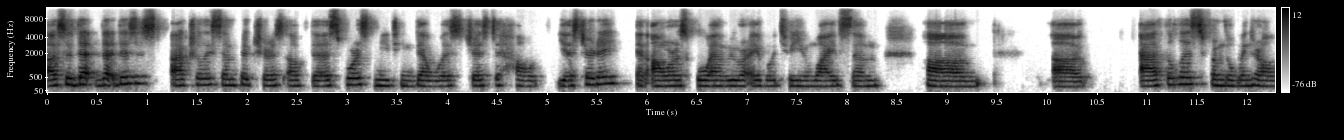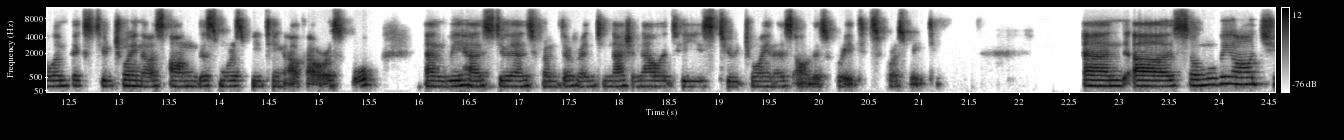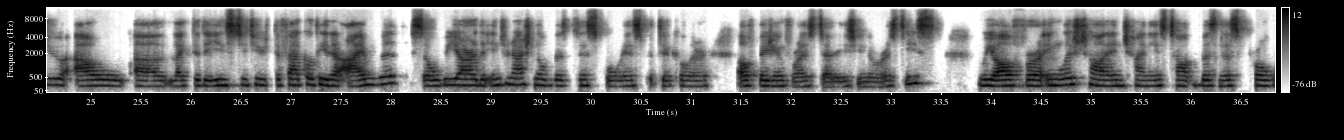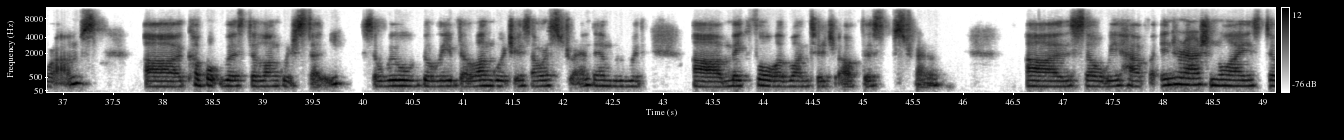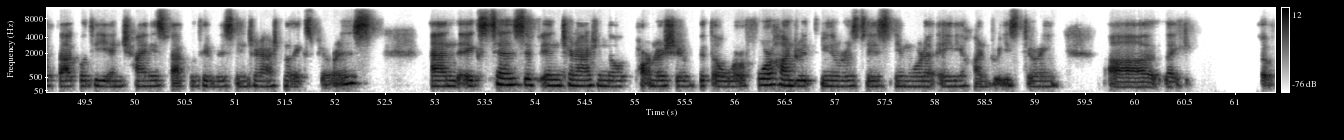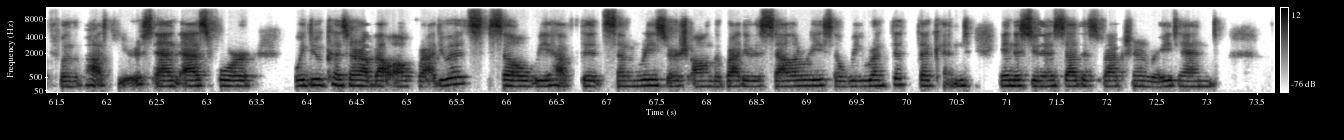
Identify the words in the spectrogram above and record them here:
Uh, so that, that this is actually some pictures of the sports meeting that was just held yesterday in our school, and we were able to invite some um, uh, athletes from the Winter Olympics to join us on the sports meeting of our school and we had students from different nationalities to join us on this great sports meeting. And uh, so moving on to our, uh, like the, the, institute, the faculty that I'm with. So we are the International Business School in particular of Beijing Foreign Studies Universities. We offer English taught and Chinese taught business programs uh, coupled with the language study. So we will believe that language is our strength and we would uh, make full advantage of this strength. Uh, so we have internationalized faculty and Chinese faculty with international experience and extensive international partnership with over 400 universities in more than 80 countries during uh, like uh, for the past years. And as for we do concern about our graduates. So we have did some research on the graduate salary. So we ranked second in the student satisfaction rate and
